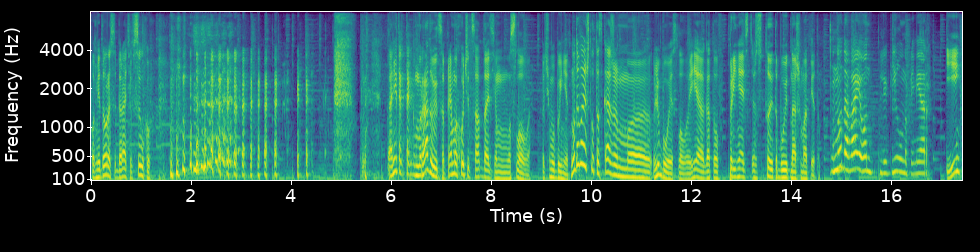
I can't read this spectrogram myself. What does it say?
Помидоры собирайте в ссылку. Они так, так радуются, прямо хочется отдать им слово. Почему бы и нет? Ну, давай что-то скажем, э, любое слово. Я готов принять, что это будет нашим ответом. Ну, давай, он любил, например, И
